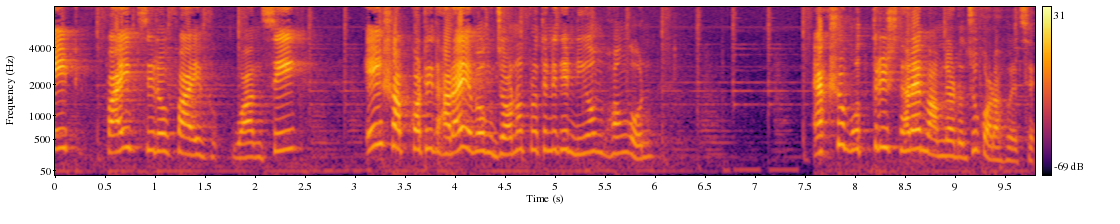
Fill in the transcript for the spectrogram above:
eight five zero five one C এই সবকটি ধারায় এবং জনপ্রতিনিধির নিয়ম ভঙ্গন একশো বত্রিশ ধারায় মামলা রুজু করা হয়েছে।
